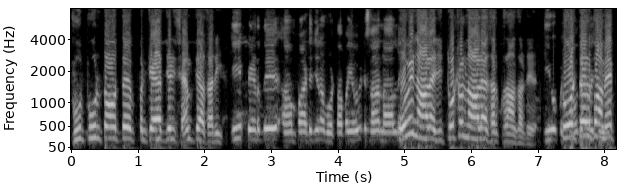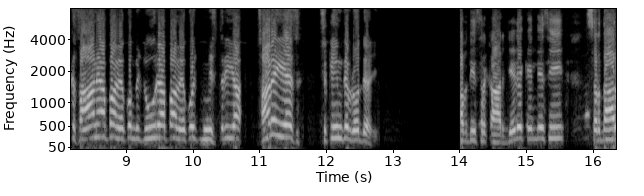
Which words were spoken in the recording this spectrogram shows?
ਪੂਰ ਪੂਰਨ ਤੌਰ ਤੇ ਪੰਚਾਇਤ ਜਿਹੜੀ ਸਹਿਮਤ ਆ ਸਾਰੀ। ਕੀ ਪਿੰਡ ਦੇ ਆਮ ਪਾਰਟੀ ਜਿਹਨਾਂ ਵੋਟਾਂ ਪਾਈਆਂ ਉਹ ਵੀ ਕਿਸਾਨ ਨਾਲ ਨੇ? ਉਹ ਵੀ ਨਾਲ ਹੈ ਜੀ ਟੋਟਲ ਨਾਲ ਹੈ ਸਰ ਕਿਸਾਨ ਸਾਡੇ। ਟੋਟਲ ਭਾਵੇਂ ਕਿਸਾਨ ਆ ਭਾਵੇਂ ਕੋਈ ਮਜ਼ਦੂਰ ਆ ਭਾਵੇਂ ਕੋਈ ਮਿਸਤਰੀ ਆ ਸਾਰੇ ਇਸ ਸਕੀਮ ਦੇ ਵਿਰੋਧ ਆ ਜੀ। ਆਪਦੀ ਸਰਕਾਰ ਜਿਹੜੇ ਕਹਿੰਦੇ ਸੀ ਸਰਦਾਰ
